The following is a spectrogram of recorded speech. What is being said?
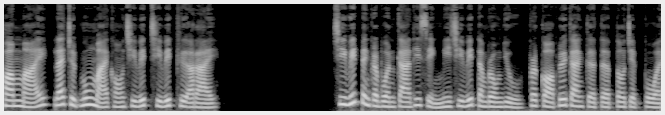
ความหมายและจุดมุ่งหมายของชีวิตชีวิตคืออะไร ชีวิตเป็นกระบวนการที่สิ่งมีชีวิตดำรงอยู่ ประกอบด้วยการเกิดเติบโตเจ็บป่วย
